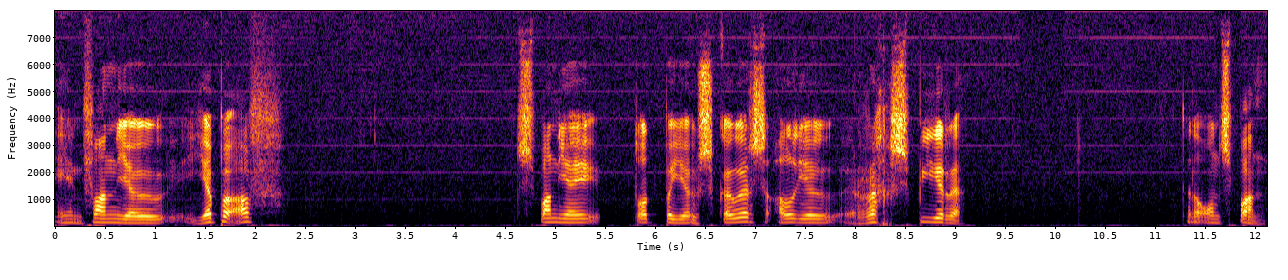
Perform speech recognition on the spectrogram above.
En van jou jippe af, span jy tot by jou skouwers al jou rugspieren, dat hulle ontspan.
